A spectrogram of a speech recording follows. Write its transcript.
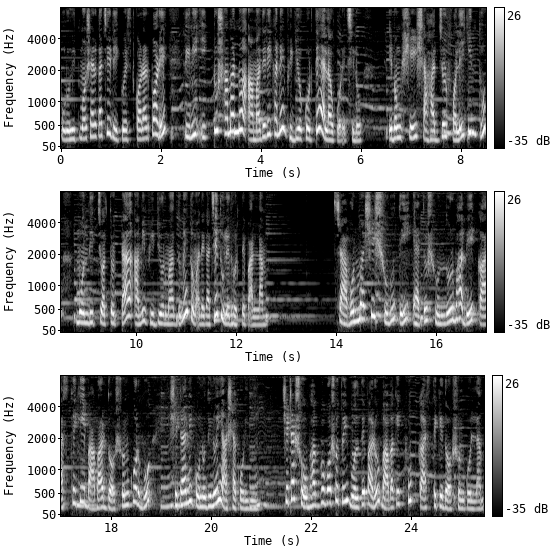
পুরোহিত মশাইয়ের কাছে রিকোয়েস্ট করার পরে তিনি একটু সামান্য আমাদের এখানে ভিডিও করতে অ্যালাউ করেছিল। এবং সেই সাহায্যর ফলেই কিন্তু মন্দির চত্বরটা আমি ভিডিওর মাধ্যমে তোমাদের কাছে তুলে ধরতে পারলাম। শ্রাবণ মাসের শুরুতেই এত সুন্দরভাবে কাছ থেকে বাবার দর্শন করব, সেটা আমি কোনোদিনই আশা করিনি। সেটা সৌভাগ্যবশতই বলতে পারো, বাবাকে খুব কাছ থেকে দর্শন করলাম।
